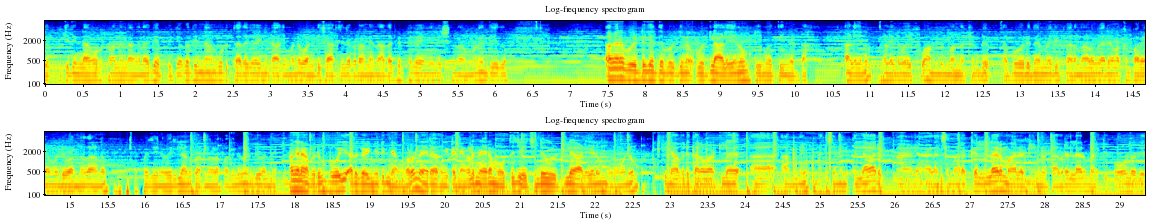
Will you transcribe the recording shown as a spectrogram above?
ഗപ്പിക്ക് തിന്നാൻ കൊടുക്കണമെന്നുണ്ട്. അങ്ങനെ ഗപ്പിക്കൊക്കെ തിന്നാൻ കൊടുത്ത് അത് കഴിഞ്ഞിട്ട് ആദ്യമോനെ വണ്ടി ചാർജിലൊക്കെ ഇടണമെന്ന് അതൊക്കെ ഇട്ട് കഴിഞ്ഞതിന് ശേഷം നമ്മൾ എന്ത് ചെയ്തു? അങ്ങനെ വീട്ടിലേക്ക് എത്തിയപ്പോഴത്തേനും വീട്ടിലെ അളിയനും ടീമും എത്തിയിട്ടാ അളിയനും അളിയന്റെ വൈഫും അമ്മയും വന്നിട്ടുണ്ട്. അപ്പോൾ ഒരു ഇതേമാതിരി പിറന്നാളും കാര്യങ്ങളൊക്കെ പറയാൻ വേണ്ടി വന്നതാണ്. അപ്പോൾ ജനുവരിയിലാണ് പിറന്നാൾ. അപ്പോൾ അതിന് വേണ്ടി വന്നത് അങ്ങനെ അവരും പോയി. അത് കഴിഞ്ഞിട്ട് ഞങ്ങളും നേരെ ഇറങ്ങിയിട്ട് ഞങ്ങൾ നേരെ മൂത്ത ചേച്ചിന്റെ വീട്ടിലെ അളിയനും മോനും പിന്നെ അവർ തറവാട്ടിലെ അമ്മയും അച്ഛനും എല്ലാവരും അളച്ചന്മാരൊക്കെ എല്ലാവരും മാലിട്ടിട്ടുണ്ട് കേട്ടോ. അവരെല്ലാവരും മലയ്ക്ക് പോകുള്ളൊരു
